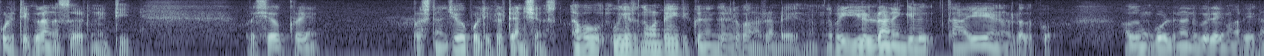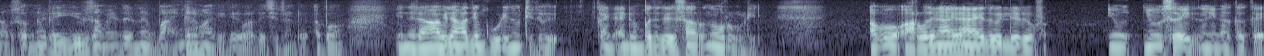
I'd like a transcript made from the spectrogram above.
political uncertainty Russia Ukraine പ്രശ്നം ജിയോ പൊളിറ്റിക്കൽ ടെൻഷൻസ് അപ്പോൾ ഉയർന്നുകൊണ്ടേ ഇരിക്കുന്ന എന്തെങ്കിലും പറഞ്ഞിട്ടുണ്ടായിരുന്നു അപ്പോൾ ഈൽഡാണെങ്കിൽ താഴെയാണുള്ളത് ഇപ്പോൾ അതും ഗോൾഡിന് അനുകൂലമായി മാറിയേക്കണം. സ്വർണവില ഈ ഒരു സമയത്ത് തന്നെ ഭയങ്കരമായ രീതിയിൽ വർദ്ധിച്ചിട്ടുണ്ട്. അപ്പോൾ ഇന്ന് രാവിലെ ആദ്യം കൂടി നൂറ്റി ഇരുപത് അതിന്റെ മുമ്പത്തെ ദിവസം അറുന്നൂറ് കൂടി. അപ്പോൾ അറുപതിനായിരം ആയത് വലിയൊരു ന്യൂ ന്യൂസായിരുന്നു നിങ്ങൾക്കൊക്കെ.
